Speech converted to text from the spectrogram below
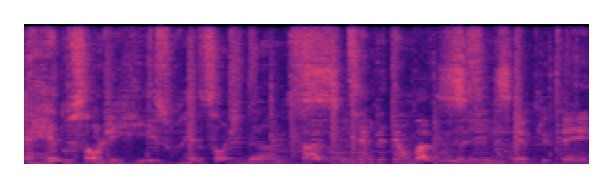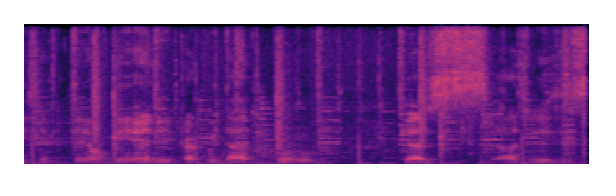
é, redução de risco, redução de dano, sabe? mano? Sim. Sempre tem um bagulho assim. sim, mano. sempre tem, sempre tem alguém ali pra cuidar do povo. Que às, às vezes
